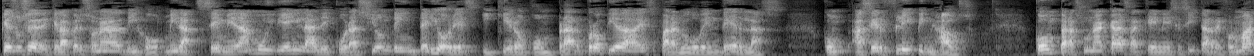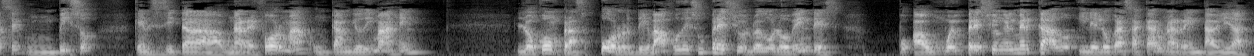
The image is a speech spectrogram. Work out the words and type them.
¿Qué sucede? Que la persona dijo, mira, se me da muy bien la decoración de interiores y quiero comprar propiedades para luego venderlas hacer flipping house. Compras una casa que necesita reformarse, un piso que necesita una reforma, un cambio de imagen, lo compras por debajo de su precio, luego lo vendes a un buen precio en el mercado y le logras sacar una rentabilidad.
